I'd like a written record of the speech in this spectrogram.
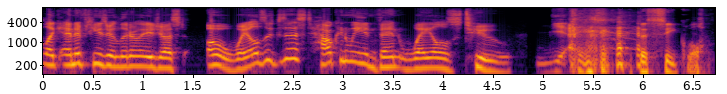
like NFTs are literally just oh whales exist. How can we invent whales too? Yeah. the sequel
